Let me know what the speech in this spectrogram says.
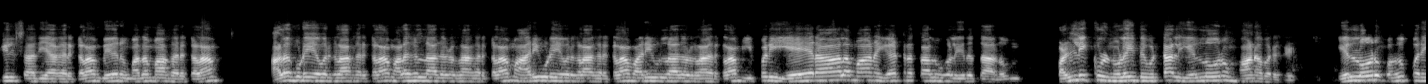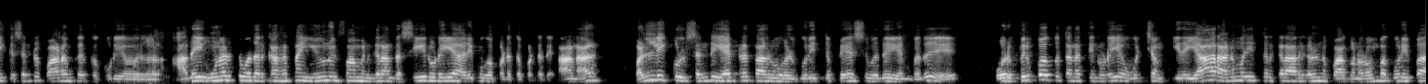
கீழ் சாதியாக இருக்கலாம் வேறு மதமாக இருக்கலாம். அழகுடையவர்களாக இருக்கலாம் அழகில்லாதவர்களாக இருக்கலாம் அறிவுடையவர்களாக இருக்கலாம் அறிவில்லாதவர்களாக இருக்கலாம். இப்படி ஏராளமான ஏற்றத்தாழ்வுகள் இருந்தாலும் பள்ளிக்குள் நுழைந்து விட்டால் எல்லோரும் மாணவர்கள். எல்லோரும் வகுப்பறைக்கு சென்று பாடம் கற்கக்கூடியவர்கள். அதை உணர்த்துவதற்காகத்தான் யூனிஃபார்ம் என்கிற அந்த சீருடைய அறிமுகப்படுத்தப்பட்டது. ஆனால் பள்ளிக்குள் சென்று ஏற்றத்தாழ்வுகள் குறித்து பேசுவது என்பது ஒரு பிற்போக்குத்தனத்தினுடைய உச்சம். இதை யார் அனுமதித்திருக்கிறார்கள்னு பார்க்கணும். ரொம்ப குறிப்பா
